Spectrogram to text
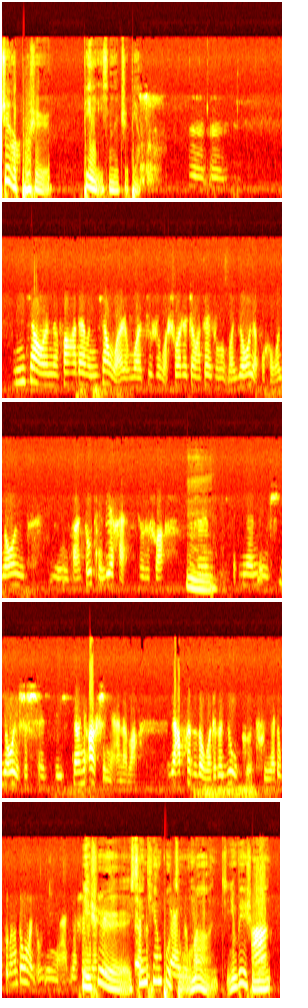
这个不是病理性的指标。嗯嗯。你像我那芳华大夫，你像我，我就是我说这种，再说我腰也不好，我腰。嗯，反正都挺厉害，就是说，就是那那腰也是是得将近二十年了吧，压迫的到我这个右胳腿都不能动了，有一年也是。你是先天不足嘛？你为什么？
